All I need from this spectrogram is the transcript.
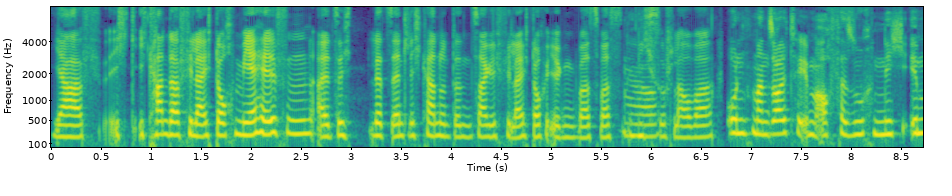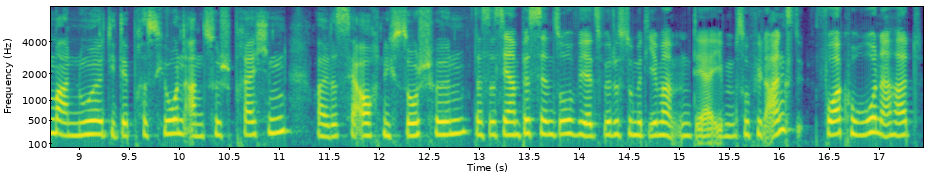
ja, ich, ich kann da vielleicht doch mehr helfen, als ich letztendlich kann und dann sage ich vielleicht doch irgendwas, was ja. nicht so schlau war. Und man sollte eben auch versuchen, nicht immer nur die Depression anzusprechen, weil das ist ja auch nicht so schön. Das ist ja ein bisschen so, wie als würdest du mit jemandem, der eben so viel Angst vor Corona hat,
